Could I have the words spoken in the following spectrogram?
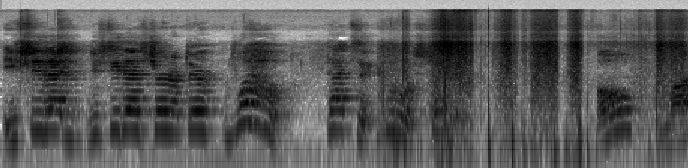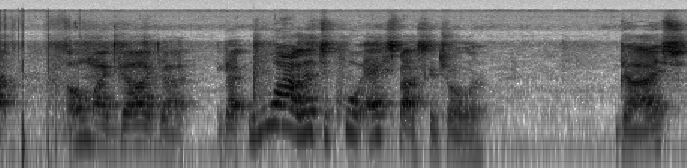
you see that you see that shirt up there? Wow, that's a cool shirt. Oh my oh my god, God. God. Wow, that's a cool Xbox controller. Guys,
